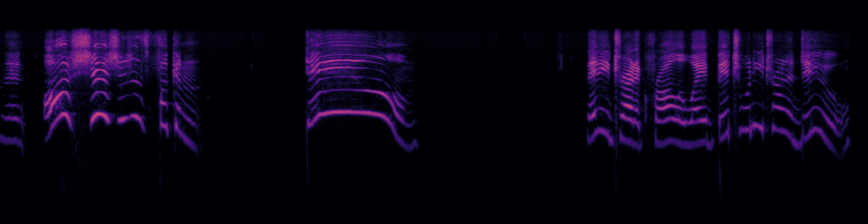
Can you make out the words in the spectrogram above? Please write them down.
And then, oh shit, she just fucking. Damn. Then he tried to crawl away. Bitch, what are you trying to do?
